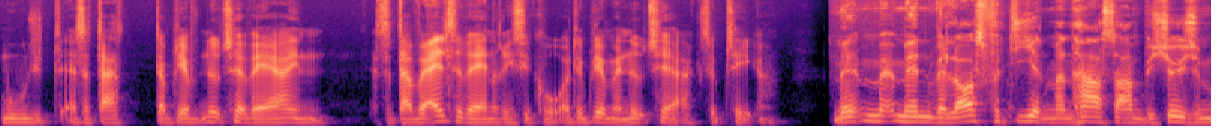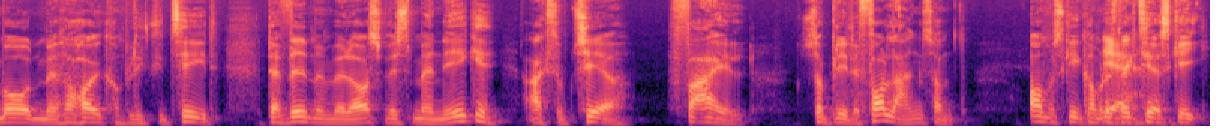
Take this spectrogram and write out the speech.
muligt. Altså, der, der bliver nødt til at være en... Altså, der vil altid være en risiko, og det bliver man nødt til at acceptere. Men, men- vel også fordi, at man har så ambitiøse mål med så høj kompleksitet, der ved man vel også, hvis man ikke accepterer fejl, så bliver det for langsomt, og måske kommer det Ja. slet ikke til at ske.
